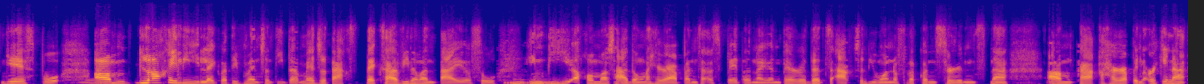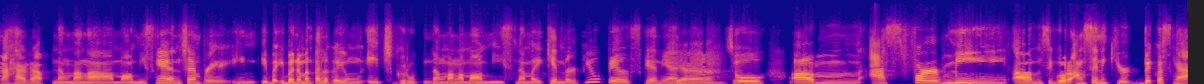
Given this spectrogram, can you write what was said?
Yes po. Um, luckily, like what you've mentioned, tita, medyo tax, tech savvy naman tayo. So, mm-hmm. hindi ako masyadong nahirapan sa aspeto na yun. Pero that's actually one of the concerns na um, kakaharapin or kinakaharap ng mga mommies ngayon. Siyempre, iba-iba naman talaga yung age group ng mga mommies na may kinder pupils, ganyan. Yeah. So, um, as for me, um, siguro ang sinecure, because nga,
